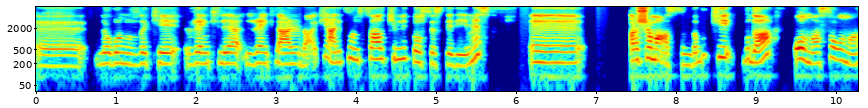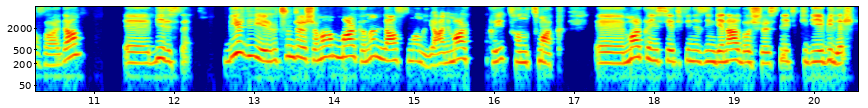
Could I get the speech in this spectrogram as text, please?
e, logonuzdaki renkler, renkler belki. Yani kurumsal kimlik dosyası dediğimiz e, aşama aslında bu ki bu da olmazsa olmazlardan e, birisi. Bir diğeri üçüncü aşama markanın lansmanı yani markayı tanıtmak. E, marka inisiyatifinizin genel başarısını etkileyebilir.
